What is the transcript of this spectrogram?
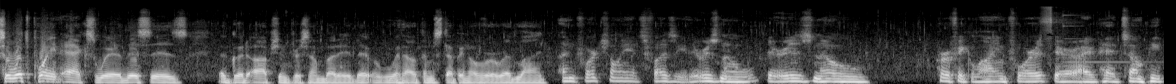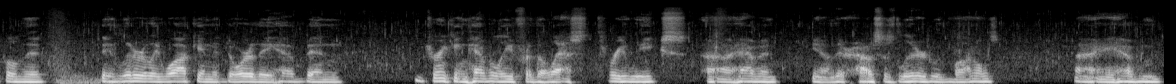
So what's point X where this is a good option for somebody that without them stepping over a red line? Unfortunately, it's fuzzy. There is no there is no perfect line for it. There I've had some people that they literally walk in the door. They have been drinking heavily for the last three weeks. Uh, haven't you know their house is littered with bottles. I have them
